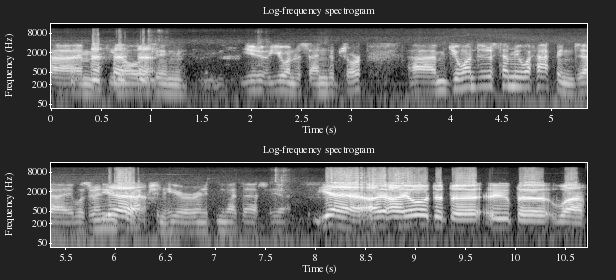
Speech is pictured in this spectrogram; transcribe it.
Um, you know, in you you understand, I'm sure. Um, do you want to just tell me what happened? Uh, was there any Yeah. interaction here or anything like that? Yeah. Yeah, I, I ordered a Uber. Well,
